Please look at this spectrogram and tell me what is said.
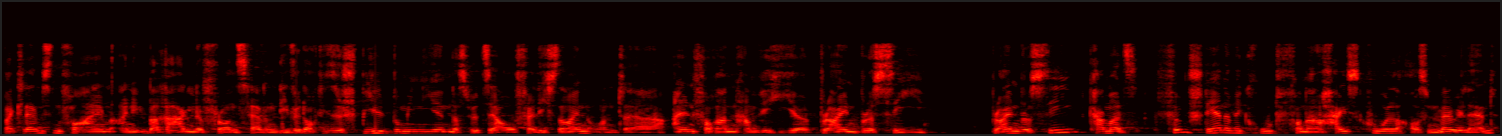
bei Clemson vor allem eine überragende Front Seven. Die wird auch dieses Spiel dominieren. Das wird sehr auffällig sein. Und äh, allen voran haben wir hier Brian Brissy. Brian Brissy kam als Fünf-Sterne-Rekrut von einer High School aus Maryland.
